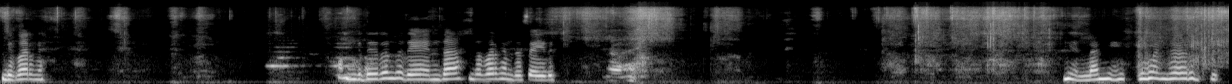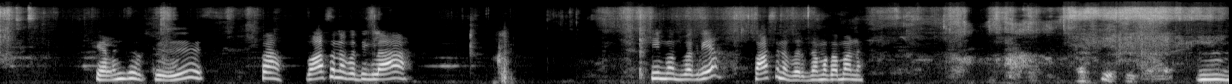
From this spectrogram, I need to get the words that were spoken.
இங்க பாருங்க. இங்கிட்டு இருந்ததே இந்த இந்த பாருங்க இந்த சைடு எல்லாம் நீர் கிழங்கா இருக்கு. கிழங்கு இருக்கு. பா வாசனை பார்த்தீங்களா? நீ வந்து பார்க்குறியா? வாசனை பாரு கம கமான்னு. ம்.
